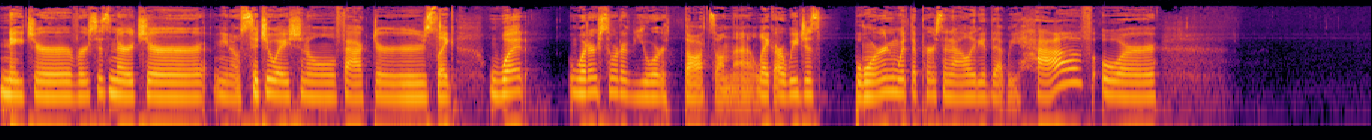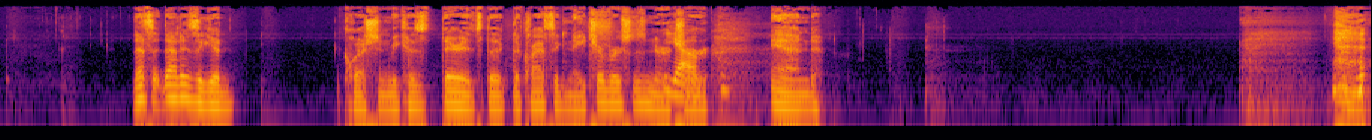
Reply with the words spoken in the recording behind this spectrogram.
nature versus nurture, you know, situational factors. Like what what are sort of your thoughts on that? Like are we just born with the personality that we have or That's a, that is a good question because there is the the classic nature versus nurture, Yeah. and it's,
